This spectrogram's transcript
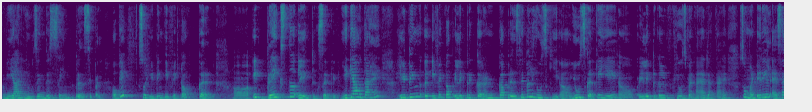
we are using this same principle okay so heating effect of current it breaks the electric circuit ये क्या होता है heating effect of electric current का प्रिंसिपल यूज़ की यूज़ uh, करके ये इलेक्ट्रिकल uh, फ्यूज बनाया जाता है सो so, मटेरियल ऐसा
